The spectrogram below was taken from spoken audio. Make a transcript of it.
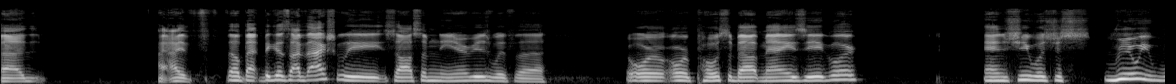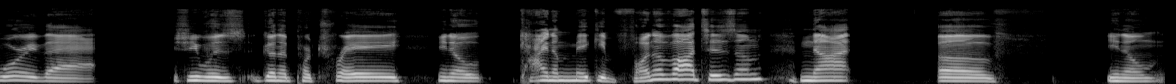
uh, I, I felt bad because I've actually saw some of the interviews with uh or or posts about Maddie Ziegler, and she was just really worried that she was gonna portray, you know, kind of making fun of autism, not of, you know,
